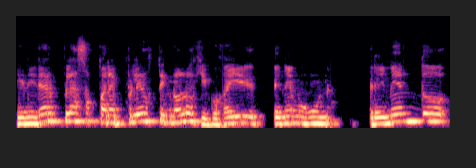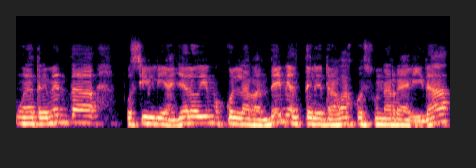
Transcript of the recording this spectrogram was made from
generar plazas para empleos tecnológicos. Ahí tenemos un tremendo, una tremenda posibilidad. Ya lo vimos con la pandemia, el teletrabajo es una realidad,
